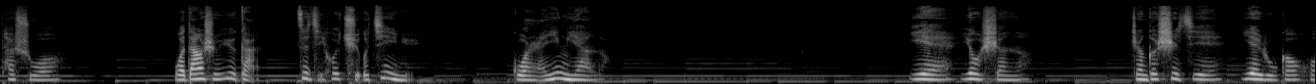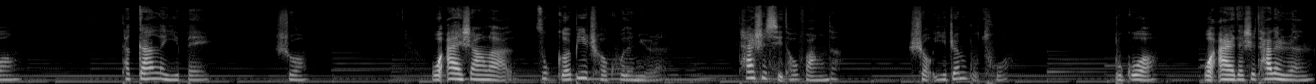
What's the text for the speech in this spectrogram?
他说：“我当时预感自己会娶个妓女，果然应验了。”夜又深了，整个世界夜入膏肓。他干了一杯，说：“我爱上了租隔壁车库的女人，她是洗头房的，手艺真不错。不过，我爱的是她的人。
